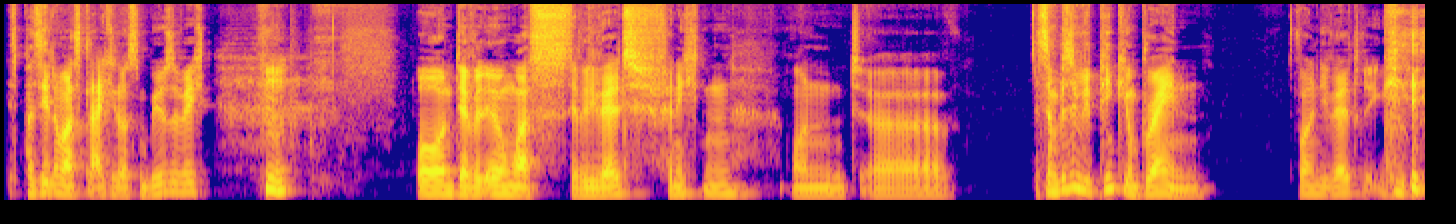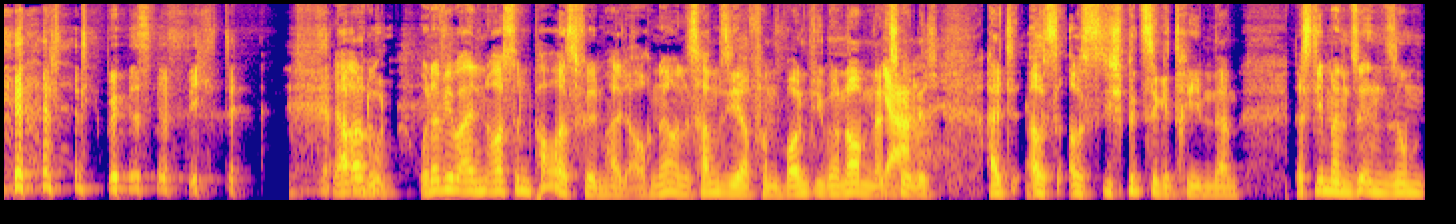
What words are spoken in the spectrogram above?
es passiert immer das Gleiche. Du hast einen Bösewicht hm. und der will irgendwas, der will die Welt vernichten und äh, ist so ein bisschen wie Pinky und Brain. Wollen die Welt regieren, die Bösewichte. Ja, aber gut. Oder wie bei den Austin Powers Filmen halt auch, ne? Und das haben sie ja von Bond übernommen, natürlich. Ja. Halt aus, aus die Spitze getrieben dann. Dass die man so in so einem,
